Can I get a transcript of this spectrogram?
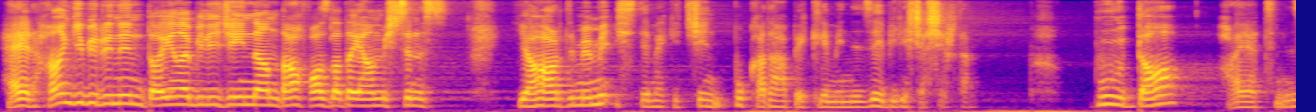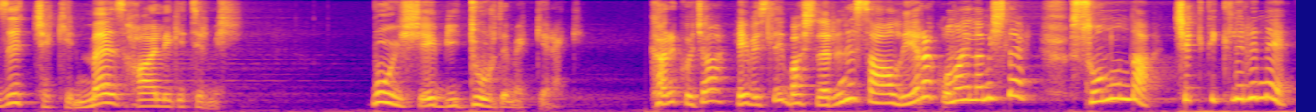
Herhangi birinin dayanabileceğinden daha fazla dayanmışsınız. Yardımımı istemek için bu kadar beklemenize bile şaşırdım. Bu da hayatınızı çekilmez hale getirmiş. Bu işe bir dur demek gerek. Karı koca hevesli başlarını sağlayarak onaylamışlar. Sonunda çektiklerini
